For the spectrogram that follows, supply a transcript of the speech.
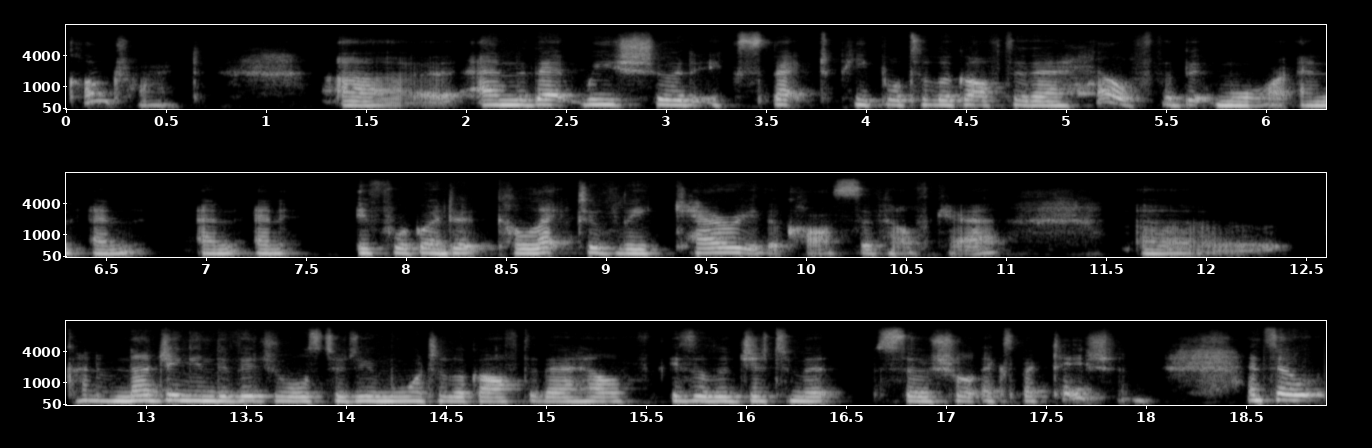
contract. Uh, and that we should expect people to look after their health a bit more and and and and if we're going to collectively carry the costs of healthcare, uh, kind of nudging individuals to do more to look after their health is a legitimate social expectation. And so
